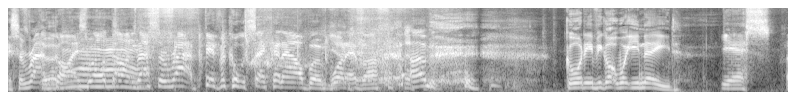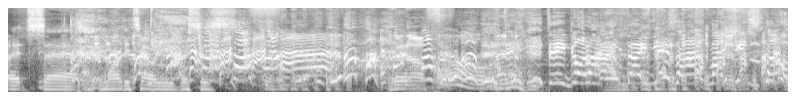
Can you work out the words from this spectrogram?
It's a rap, guys. Well done. That's a rap. Difficult second album, whatever. Um, Gordy, have you got what you need? Yes, it's. Uh, I can already tell you this is. Enough. Dear God, I have no. Yes, I have. Make it stop.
